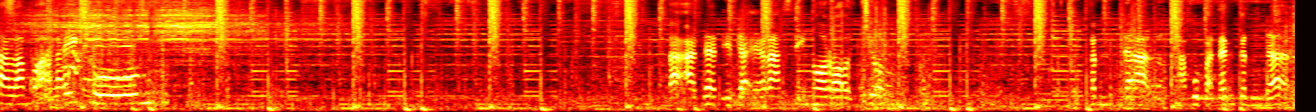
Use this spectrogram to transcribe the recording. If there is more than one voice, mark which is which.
Speaker 1: Assalamualaikum. Kita ada di daerah Singorojo, Kendal, Kabupaten Kendal.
